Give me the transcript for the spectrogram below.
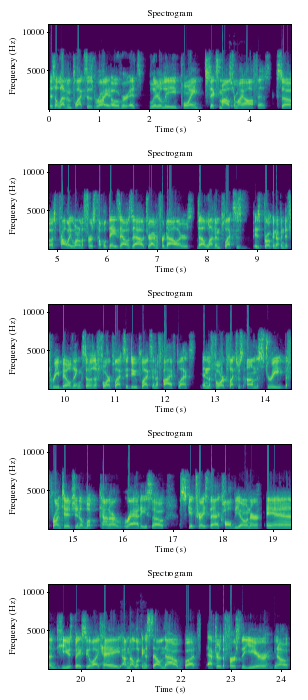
This 11 plex is right over. It's literally 0.6 miles from my office. So it's probably one of the first couple days I was out driving for dollars. The 11 plex is is broken up into three buildings. So there's a fourplex, a duplex, and a fiveplex. And the fourplex was on the street, the frontage, and it looked kind of ratty. So skip trace that, called the owner, and he was basically like, "Hey, I'm not looking to sell now, but after the first of the year, you know,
